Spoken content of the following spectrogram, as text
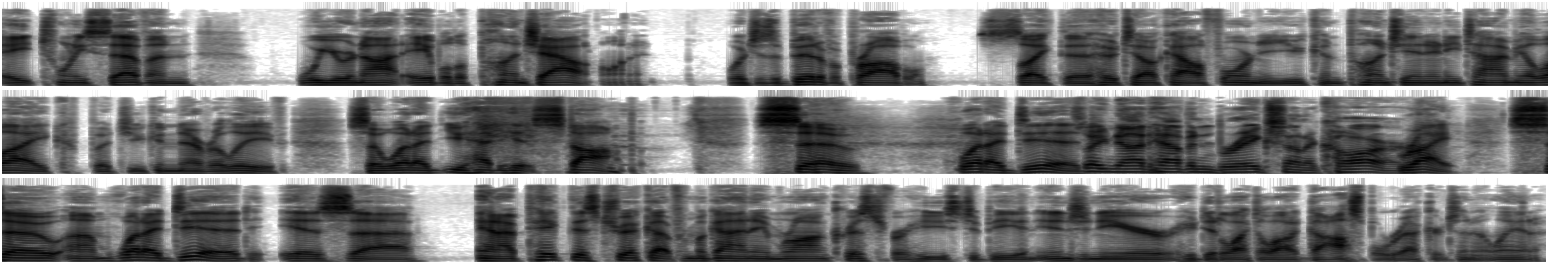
827, we were not able to punch out on it, which is a bit of a problem. It's like the Hotel California. You can punch in anytime you like, but you can never leave. So what I you had to hit stop. so what I did, it's like not having brakes on a car, right? So um, what I did is. Uh, and I picked this trick up from a guy named Ron Christopher, who used to be an engineer who did like a lot of gospel records in Atlanta.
